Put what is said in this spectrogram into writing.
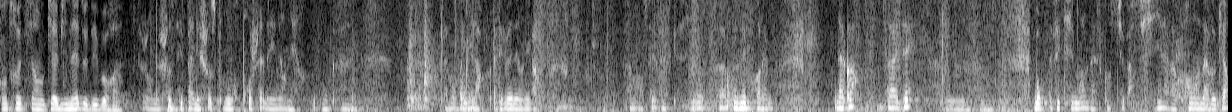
Entretien au cabinet de Déborah. Ce genre de choses, c'est pas des choses qu'on vous reprochait l'année dernière. Donc, euh, la m'envoyer là. Allez, venez, on y va. Avancez parce que sinon, ça va poser problème. D'accord? Ça a été? Bon, effectivement, elle va se constituer partie civile, elle va prendre un avocat.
